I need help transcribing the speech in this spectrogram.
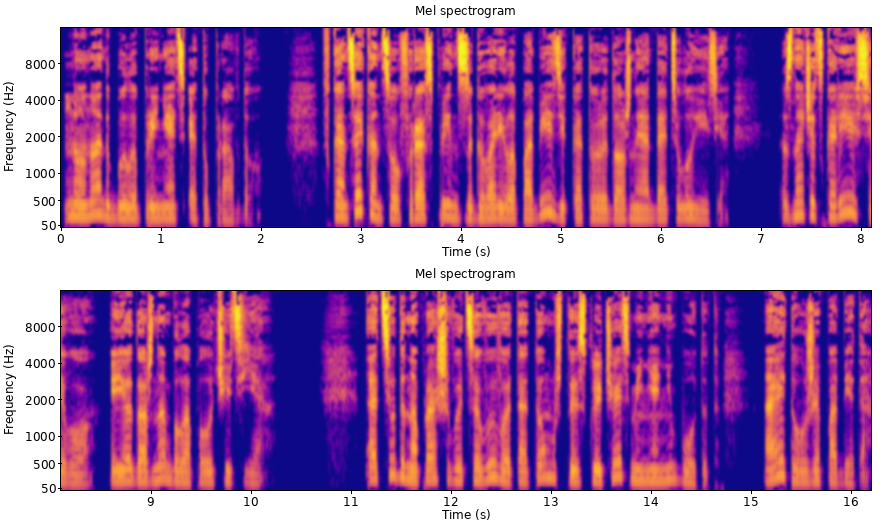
Но надо было принять эту правду. В конце концов, раз принц заговорил о победе, которую должны отдать Луизе, значит, скорее всего, ее должна была получить я. Отсюда напрашивается вывод о том, что исключать меня не будут, а это уже победа.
